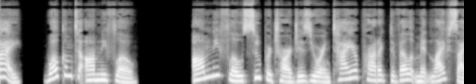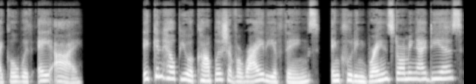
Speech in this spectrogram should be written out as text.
Hi, welcome to OmniFlow. OmniFlow supercharges your entire product development lifecycle with AI. It can help you accomplish a variety of things, including brainstorming ideas,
